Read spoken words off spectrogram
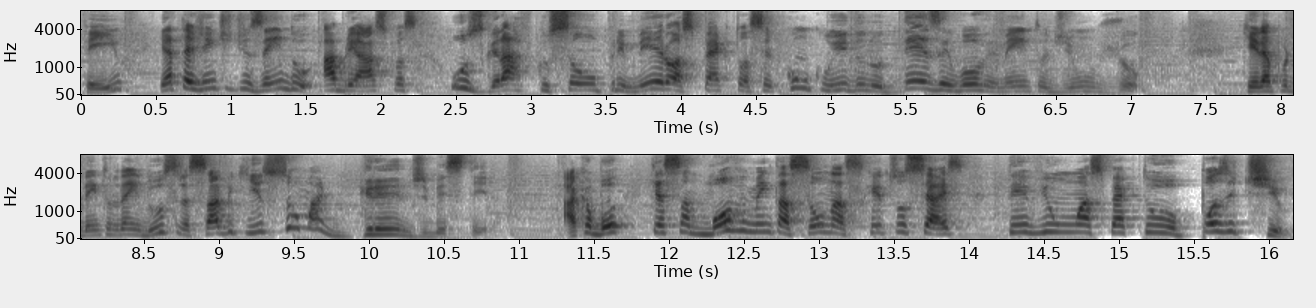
feio e até gente dizendo, abre aspas, os gráficos são o primeiro aspecto a ser concluído no desenvolvimento de um jogo. Quem era por dentro da indústria sabe que isso é uma grande besteira. Acabou que essa movimentação nas redes sociais teve um aspecto positivo.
